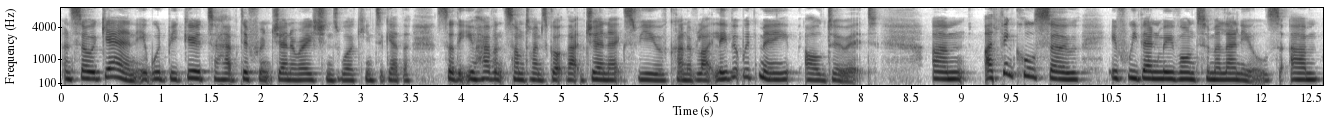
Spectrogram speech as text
And so again, it would be good to have different generations working together so that you haven't sometimes got that Gen X view of kind of like, leave it with me, I'll do it. Um, I think also if we then move on to millennials, um,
